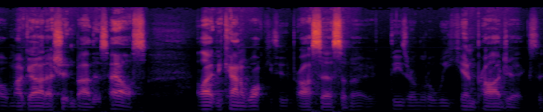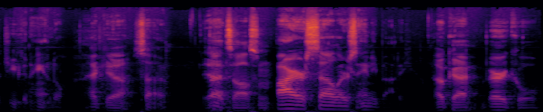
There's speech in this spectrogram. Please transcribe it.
oh my God, I shouldn't buy this house. I like to kind of walk you through the process of, oh, these are little weekend projects that you can handle. Heck yeah. So, Yeah, that's awesome. buyers, sellers, anybody. Okay, very cool.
